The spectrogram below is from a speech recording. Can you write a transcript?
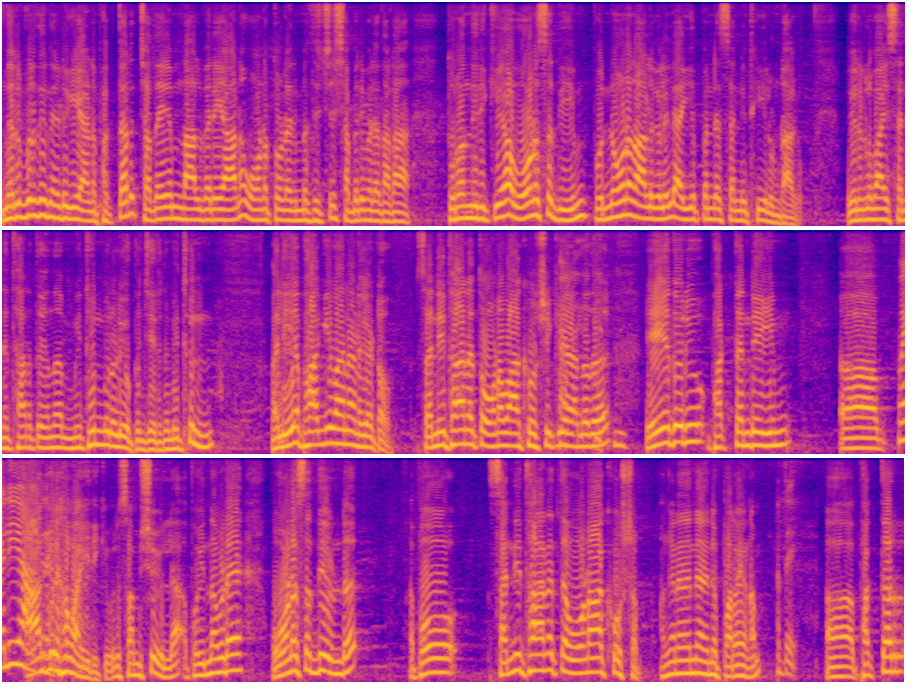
നിർവൃതി നേടുകയാണ് ഭക്തർ. ചതയം നാൾ വരെയാണ് ഓണത്തോടനുബന്ധിച്ച് ശബരിമല നട തുറന്നിരിക്കുക. ഓണസദ്യയും പൊന്നോണ നാളുകളിൽ അയ്യപ്പന്റെ സന്നിധിയിലുണ്ടാകും. വിവരങ്ങളുമായി സന്നിധാനത്ത് നിന്ന് മിഥുൻ മുരളി ഒപ്പം ചേരുന്നു. മിഥുൻ വലിയ ഭാഗ്യവാനാണ് കേട്ടോ. സന്നിധാനത്ത് ഓണം ആഘോഷിക്കുക എന്നത് ഏതൊരു ഭക്തന്റെയും വലിയ ആഗ്രഹമായിരിക്കും. ഒരു സംശയമില്ല അപ്പോൾ ഇന്നവിടെ ഓണസദ്യയുണ്ട്. അപ്പോൾ സന്നിധാനത്തെ ഓണാഘോഷം അങ്ങനെ തന്നെ അതിന് പറയണം. ഭക്തർ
